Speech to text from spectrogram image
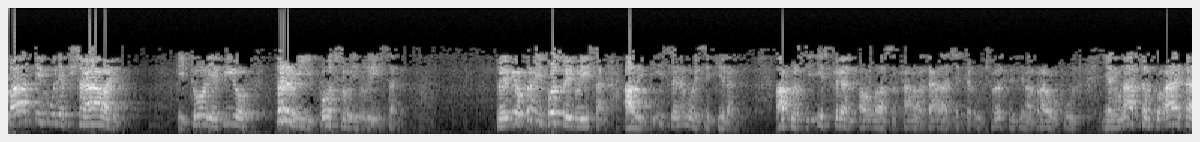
batin uljepšavaju. I to je bio prvi posao Iblisa. To je bio prvi posao Iblisa, ali ti se nemoj sikirati. Ako si iskren, Allah subhanahu wa ta'ala će te učvrstiti na pravu put. Jer u nastavku ajeta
